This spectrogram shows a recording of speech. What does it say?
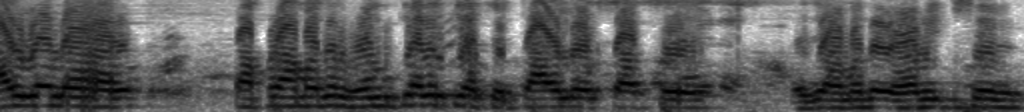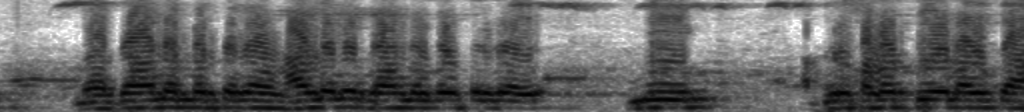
আইলাইনার তারপরে আমাদের হোম কেয়ারে কি আছে? টাইলক্স আছে, এই যে আমাদের অরিক্সের ব্র্যান্ড অ্যাম্বাসেডার হার্লেনের ব্র্যান্ড অ্যাম্বাসেডার নিম আপনাদের সবার প্রিয় নায়িকা।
